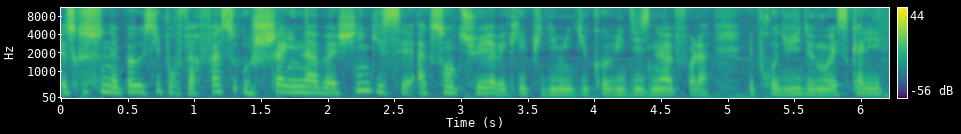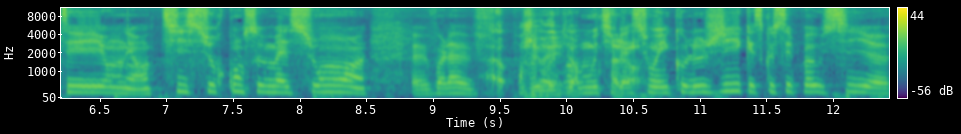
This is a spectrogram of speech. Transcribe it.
Est-ce que ce n'est pas aussi pour faire face au China bashing qui s'est accentué avec l'épidémie du Covid-19 Voilà, des produits de mauvaise qualité, on est anti-surconsommation, euh, voilà, par motivation écologique. Est-ce que c'est pas aussi euh,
